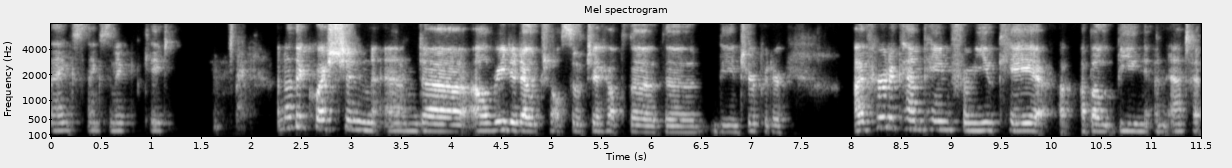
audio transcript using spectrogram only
Thanks, thanks, Nick, Kate. Another question, and uh, I'll read it out also to help the, the, the interpreter. I've heard a campaign from UK about being an anti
